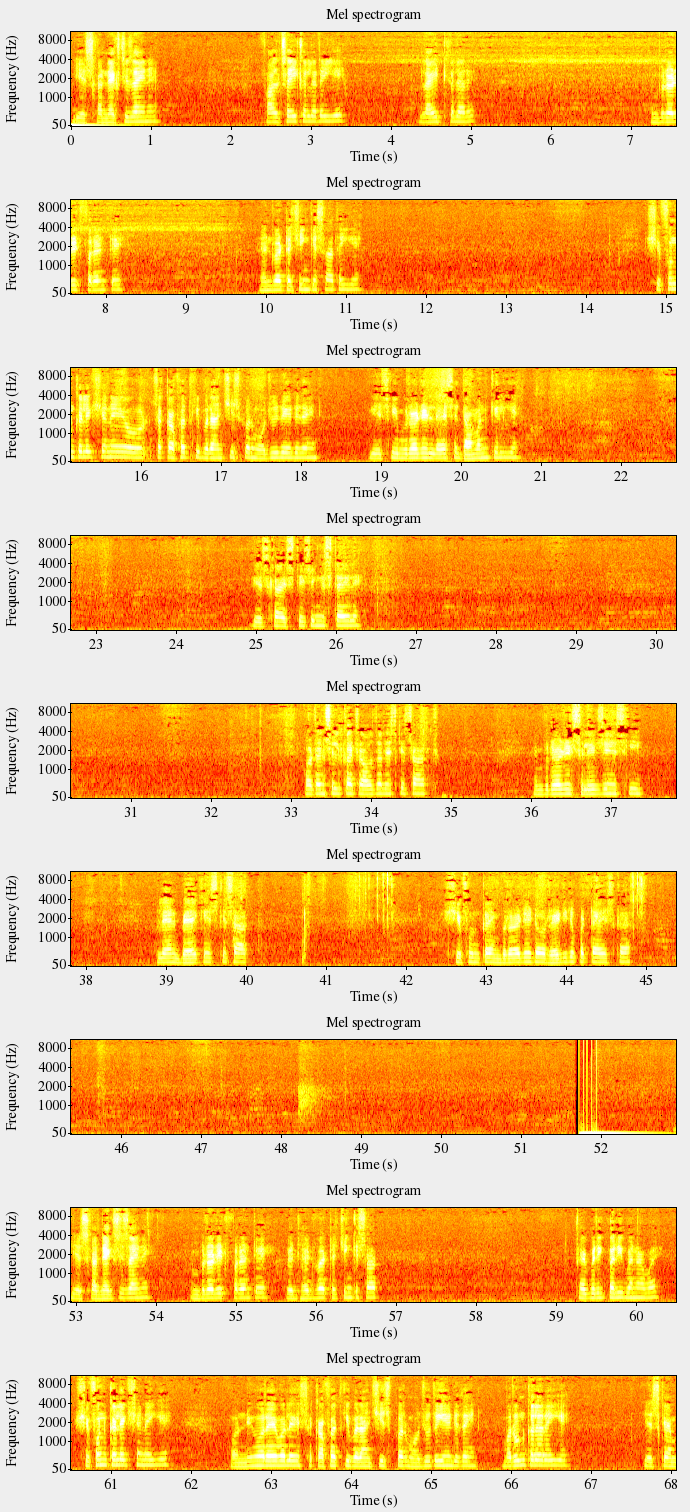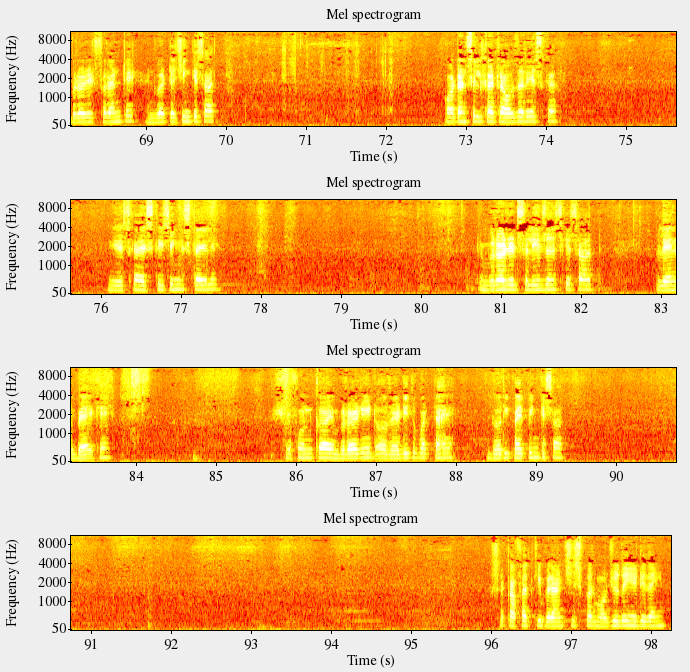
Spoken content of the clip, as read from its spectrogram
ये इसका नेक्स्ट डिज़ाइन है। फालसाई कलर है ये लाइट कलर है। एम्ब्रॉयडर्ड फ्रंट है। हैंडवर्क टचिंग के साथ है ये। शिफोन कलेक्शन है और सकाफत की ब्रांचेस पर मौजूद है डिज़ाइन। ये इसकी एम्ब्रॉयडरी लेस है दामन के लिए। ये इसका स्टिचिंग स्टाइल है। कॉटन सिल्क का ट्राउज़र इसके साथ। एम्ब्रॉयडरी स्लीव्स हैं इसकी। प्लेन बैक है इसके साथ। शिफोन का एम्ब्रॉयडेड और रेडी दुपट्टा है इसका। ये इसका नेक्स्ट डिज़ाइन है। एम्ब्रॉयडेड फ्रंट है विद हेडवर्क टचिंग के साथ। फैब्रिक पर ही बना हुआ है। शिफोन कलेक्शन है ये। और न्यू अराइवल है सकाफत की ब्रांचेस पर मौजूद है ये डिज़ाइन मरून कलर है ये। ये इसका एम्ब्रॉयडेड फ्रंट है। हैंडवर्क टचिंग के साथ। कॉटन सिल्क का ट्राउज़र है इसका। ये इसका स्टिचिंग स्टाइल है। एम्ब्रॉयडर्ड स्लीव्स हैं इसके साथ। प्लेन बैक है। शिफोन का एम्ब्रॉयडर्ड और रेडी दुपट्टा है। डोरी पाइपिंग के साथ। सकाफत की ब्रांचेस पर मौजूद है ये डिज़ाइन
